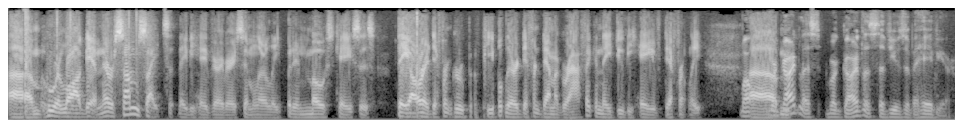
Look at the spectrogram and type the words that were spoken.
um, who are logged in. There are some sites that they behave very, very similarly, but in most cases, they are a different group of people. They're a different demographic, and they do behave differently. Well, um, regardless, regardless of user behavior,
